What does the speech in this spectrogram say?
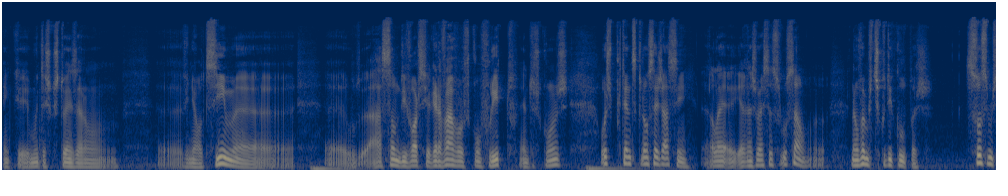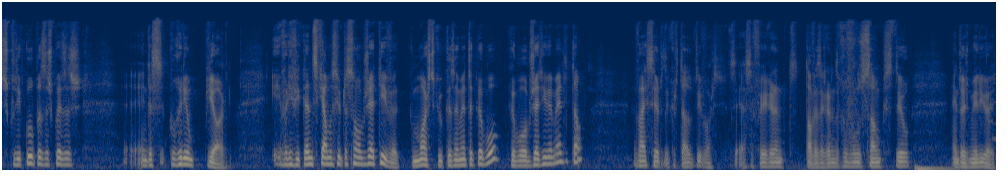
em que muitas questões eram uh, vinham ao de cima, uh, a ação de divórcio agravava os conflitos entre os cônjuges. Hoje pretende-se que não seja assim. Ela arranjou essa solução. Não vamos discutir culpas. Se fôssemos discutir culpas, as coisas ainda correriam pior. E verificando-se que há uma situação objetiva que mostre que o casamento acabou, acabou objetivamente, então vai ser decretado o divórcio. Essa foi a grande, talvez a grande revolução que se deu em 2008.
